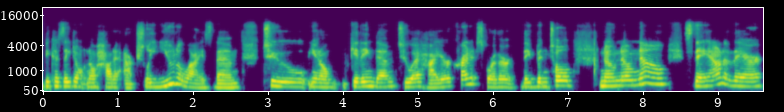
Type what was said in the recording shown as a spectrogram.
because they don't know how to actually utilize them to, you know, getting them to a higher credit score. They're they've been told, no, no, no, stay out of there.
